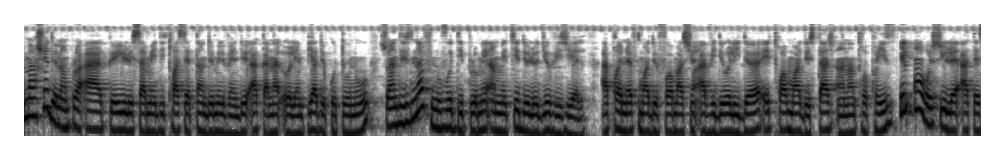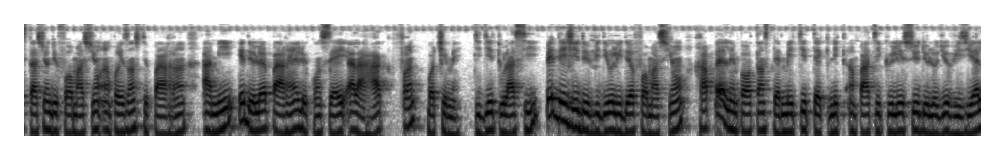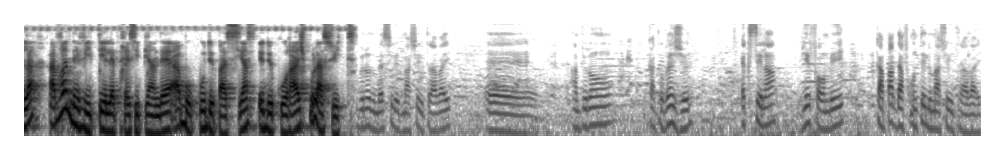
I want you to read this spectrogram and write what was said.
Le marché de l'emploi a accueilli le samedi 3 septembre 2022 à Canal Olympia de Cotonou 79 nouveaux diplômés en métier de l'audiovisuel. Après 9 mois de formation à Vidéo Leader et 3 mois de stage en entreprise, ils ont reçu leur attestation de formation en présence de parents, amis et de leurs parrains, le conseil à la HAC, Franck Bocheme. Didier Toulassi, PDG de Vidéo Leader Formation, rappelle l'importance des métiers techniques, en particulier ceux de l'audiovisuel, avant d'inviter les récipiendaires à beaucoup de patience et de courage pour la suite. 80 jeunes, excellents, bien formés, capables d'affronter le marché du travail.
